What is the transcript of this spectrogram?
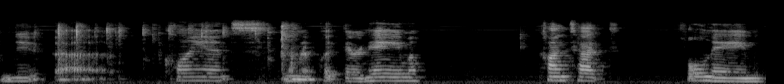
new uh, clients and i'm going to put their name contact full name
